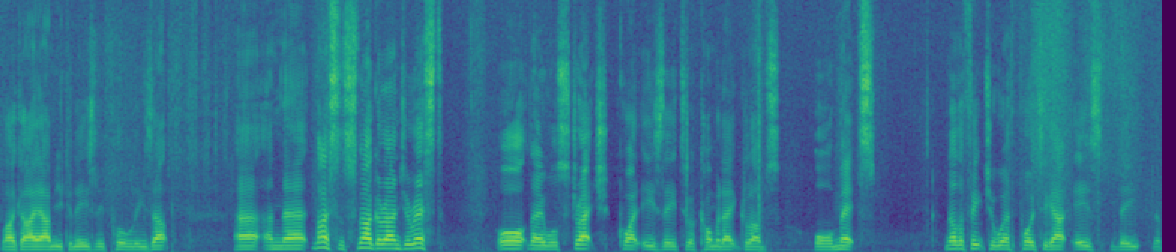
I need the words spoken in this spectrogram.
like I am you can easily pull these up uh, and they're nice and snug around your wrist or they will stretch quite easily to accommodate gloves or mitts. Another feature worth pointing out is the, the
